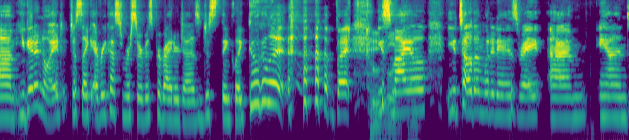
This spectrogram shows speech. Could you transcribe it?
um, you get annoyed, just like every customer service provider does, and just think like Google it. but Google you smile, it. you tell them what it is, right? Um, and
